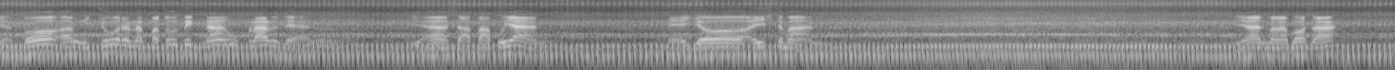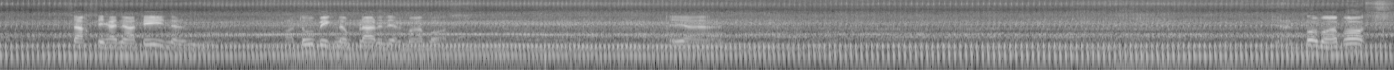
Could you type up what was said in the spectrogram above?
Yan po ang itsura ng patubig ng Plaridel. Yan, sapa po yan. Medyo ayos naman. Yan mga boss ha. Saksihan natin ang patubig ng Plaridel mga boss. Ayan. Yan po mga boss.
